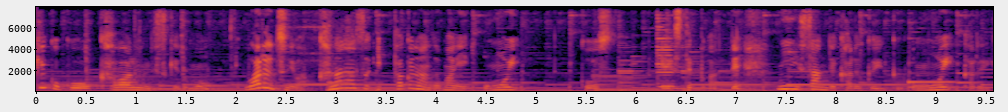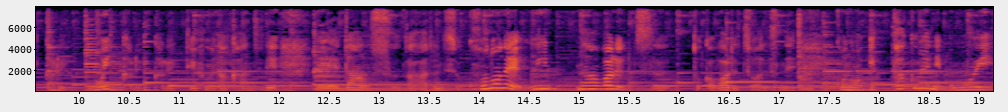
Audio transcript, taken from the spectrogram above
結構こう変わるんですけどもワルツには必ず1拍の頭に重いこうえー、ステップがあって23で軽くいく重い軽い軽い重い軽い。軽いっていう風な感じで、えー、ダンスがあるんですよ。このねウィンナーワルツとかワルツはですねこの1拍目に重い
